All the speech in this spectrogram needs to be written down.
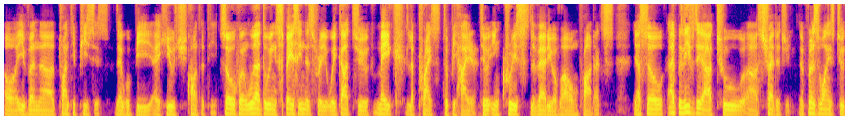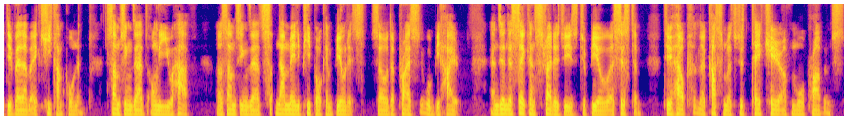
or even uh, 20 pieces, that would be a huge quantity. So when we are doing space industry, we got to make the price to be higher to increase the value of our own products. Yeah. So I believe there are two uh, strategy. The first one is to develop a key component, something that only you have, or something that not many people can build it. So the price will be higher. And then the second strategy is to build a system to help the customers to take care of more problems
